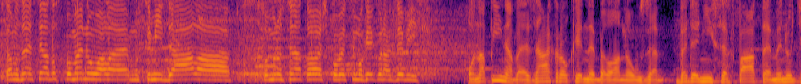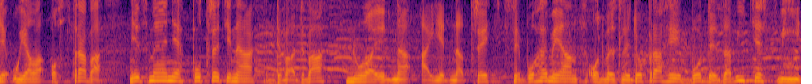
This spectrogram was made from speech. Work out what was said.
samozřejmě si na to vzpomenu, ale musím jít dál a vzpomenu si na to, až pověsím okejku na hřebík. O napínavé zákroky nebyla nouze. Vedení se v páté minutě ujala Ostrava. Nicméně po třetinách 2-2, 0-1 a 1-3 si Bohemians odvezli do Prahy body za vítězství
